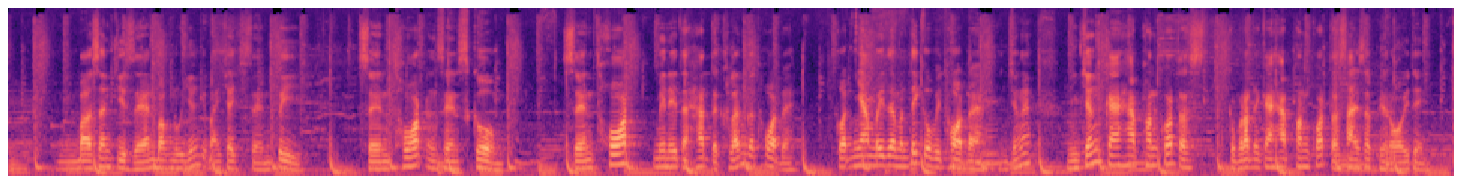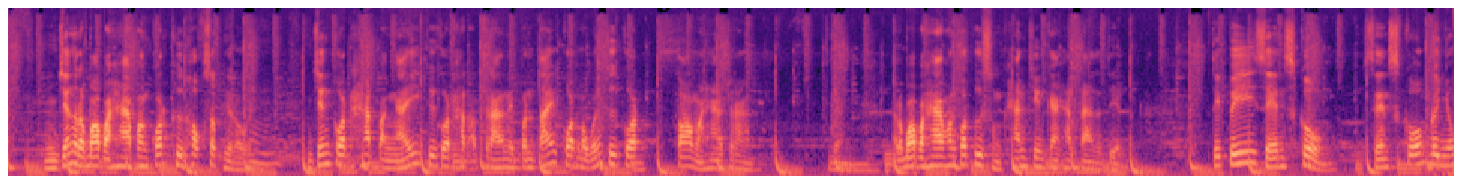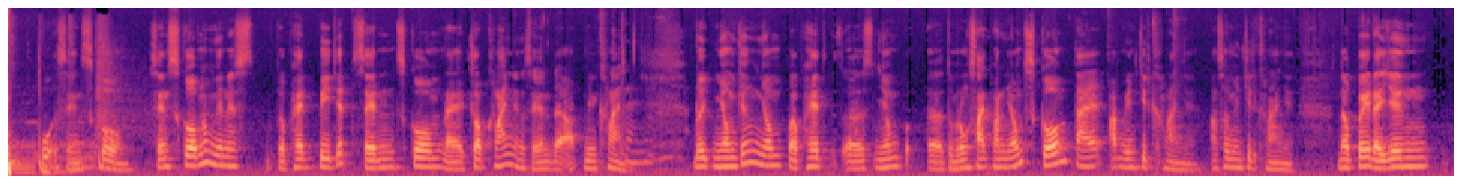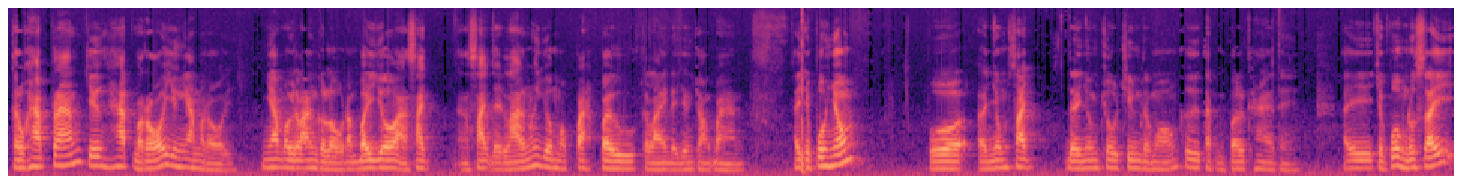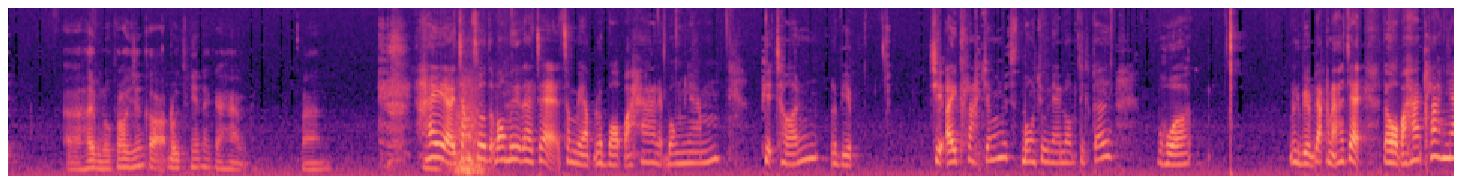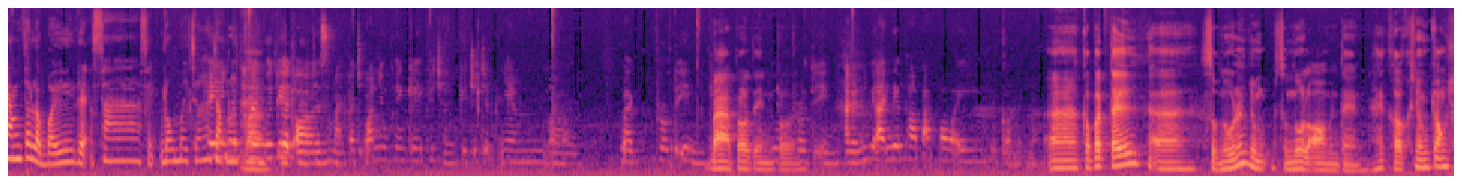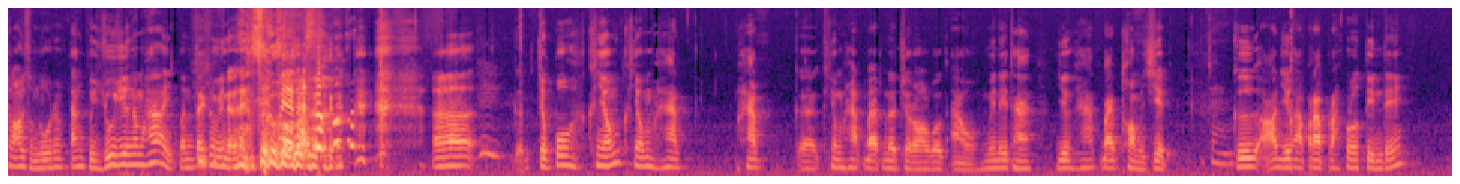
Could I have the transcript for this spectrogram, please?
បើសិនជាសែនរបស់មនុស្សយើងគេបែងចែកសែន2សែនធាត់និងសែនស្គមសែនធាត់មានន័យថាហាត់តែក្លិនក៏ធាត់ដែរ គាត់ញ៉ាំអីតែបន្តិចក៏វាធាត់ដែរអញ្ចឹងអញ្ចឹងការហាត់ផនគាត់តែកម្រិតនៃការហាត់ផនគាត់តែ40%ទេអញ្ចឹងរបបអាហារផនគាត់គឺ60%អញ្ចឹងគាត់ហាត់មួយថ្ងៃគឺគាត់ហាត់អត់ច្រើនទេប៉ុន្តែគាត់មកវិញគឺគាត់តមអាហារច្រើនអញ្ចឹងរបបអាហាររបស់គាត់គឺសំខាន់ជាងការហាត់ប្រាណទៅទៀតទី2សេនស្គមសេនស្គមដូចខ្ញុំពួកសេនស្គមសេនស្គមនោះមានប្រភេទពីរទៀតសេនស្គមដែលជាប់ខ្លាញ់និងសេនដែលអត់មានខ្លាញ់ ដូចខ្ញុំអញ្ចឹងខ្ញុំប្រភេទខ្ញុំតម្រង់សាច់ផងខ្ញុំស្គមតែអត់មានជាតិខ្លាញ់ទេអត់សូវមានជាតិខ្លាញ់ទេនៅពេលដែលយើងទៅហាត់ប្រានយើងហាត់100យើងញ៉ាំ100ញ៉ាំឲ្យឡើងគីឡូដើម្បីយកអាសាច់អាសាច់ដែលឡើងហ្នឹងយកមកប៉ះពៅកន្លែងដែលយើងចង់បានហើយចំពោះខ្ញុំព្រោះខ្ញុំសាច់ដែលខ្ញុំចូលជីមតែហ្មងគឺតែ7ខែទេហើយចំពោះមនុស្សស្រីហើយមនុស្សប្រុសយើងក៏អត់ដូចគ្នាដែរការហាត់បានហើយចង់សួរទៅបងមួយទៀតថាចាសម្រាប់របបអាហារដែលបងញ៉ាំ ភាគច្រើនរបៀបជាអីខ្លះចឹងបងជួយណែនាំតិចទៅព្រោះរបៀបលក្ខណៈចេះរបបអាហារខ្លះញ៉ាំទៅដើម្បីរក្សាសាច់ដុំអីចឹងចាំនឹងថាមួយទៀតសម័យបច្ចុប្បន្នខ្ញុំឃើញគេភាគច្រើនគេចិត្តញ៉ាំបែបប្រូតេអ៊ីនបាទប្រូតេអ៊ីនប្រូតេអ៊ីនអានេះវាអាចមានផលប៉ះពាល់អីឬក៏មិនអឺក៏ប៉ុន្តែសំណួរហ្នឹងខ្ញុំសំណួរល្អមែនតើហើយក៏ខ្ញុំចង់ឆ្លើយសំណួរហ្នឹងតាំងពីយូរយើងណាស់ហើយប៉ុន្តែគ្មានអ្នកណាសួរអឺចំពោះខ្ញុំខ្ញុំហាត់ហាត់ ខ្ញុំហាត់បែប natural workout មានន័យថាយើងហាត់បែបធម្មជាតិគឺអត់យើងអត់ប្រើប្រាស់ប្រូតេអ៊ីនទេ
